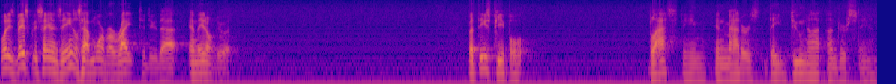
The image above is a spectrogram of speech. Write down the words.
what he's basically saying is the angels have more of a right to do that, and they don't do it. But these people blaspheme in matters they do not understand.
